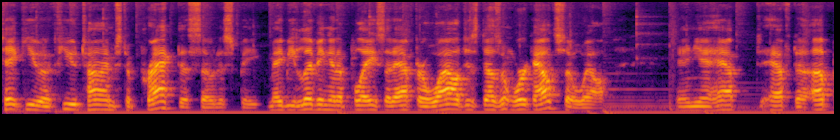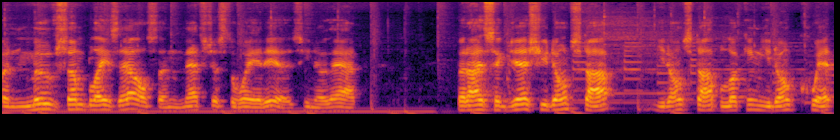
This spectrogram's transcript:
take you a few times to practice, so to speak. Maybe living in a place that after a while just doesn't work out so well. And you have to have to up and move someplace else, and that's just the way it is. You know that. But I suggest you don't stop. You don't stop looking. You don't quit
